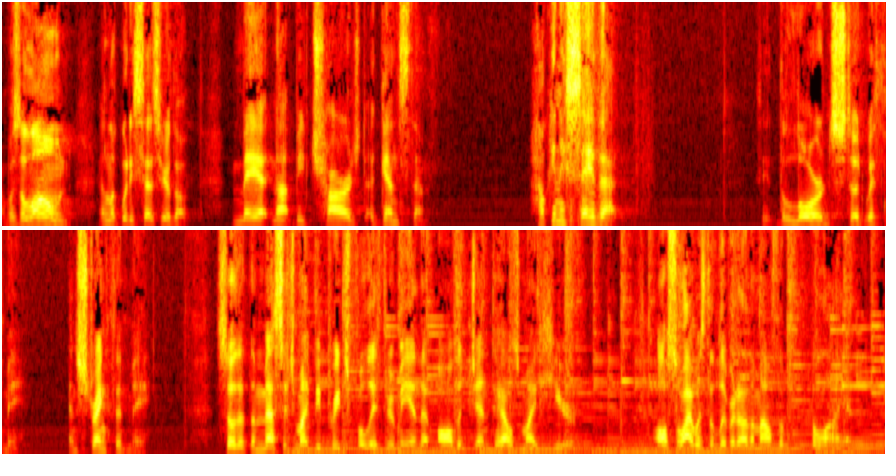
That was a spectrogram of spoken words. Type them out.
I was alone. And look what he says here, though. May it not be charged against them. How can he say that? See, the Lord stood with me and strengthened me, so that the message might be preached fully through me and that all the Gentiles might hear. Also, I was delivered out of the mouth of the lion.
